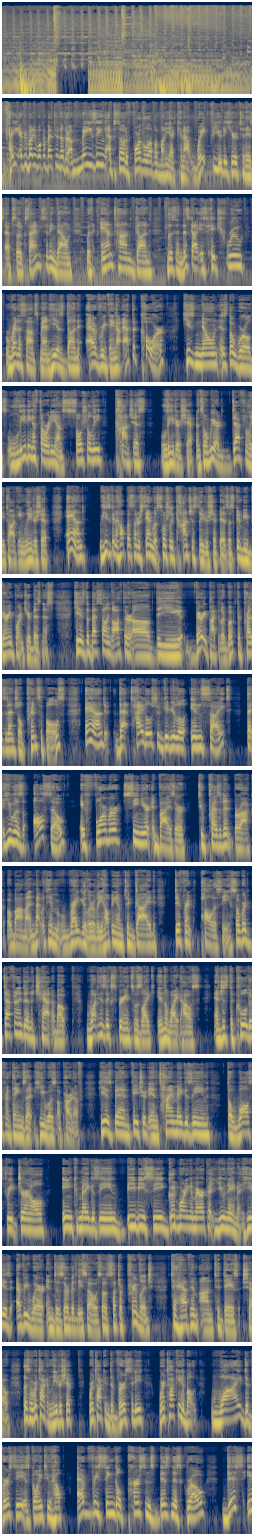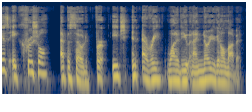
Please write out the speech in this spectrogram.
Hey, everybody, welcome back to another amazing episode of For the Love of Money. I cannot wait for you to hear today's episode because I am sitting down with Anton Gunn. Listen, this guy is a true renaissance man. He has done everything. Now, at the core, he's known as the world's leading authority on socially conscious leadership. And so we are definitely talking leadership and He's going to help us understand what socially conscious leadership is. It's going to be very important to your business. He is the best-selling author of the very popular book, The Presidential Principles. And that title should give you a little insight that he was also a former senior advisor to President Barack Obama and met with him regularly, helping him to guide different policy. So we're definitely going to chat about what his experience was like in the White House and just the cool different things that he was a part of. He has been featured in Time Magazine, The Wall Street Journal, Inc. Magazine, BBC, Good Morning America, you name it. He is everywhere and deservedly so. So it's such a privilege to have him on today's show. Listen, we're talking leadership, we're talking diversity, we're talking about why diversity is going to help every single person's business grow. This is a crucial episode for each and every one of you, and I know you're going to love it.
